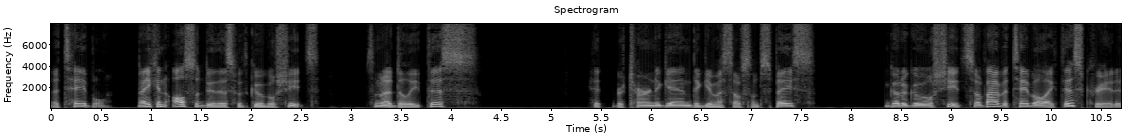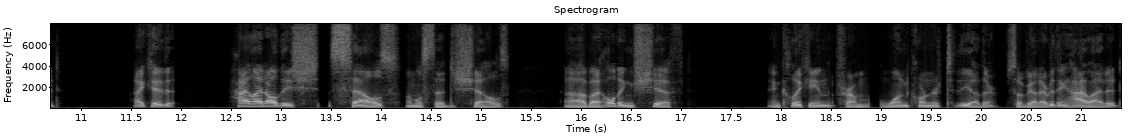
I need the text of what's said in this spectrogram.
a table. Now you can also do this with Google Sheets. So I'm going to delete this, hit return again to give myself some space, and go to Google Sheets. So if I have a table like this created, I could highlight all these cells, almost said shells, uh, by holding Shift and clicking from one corner to the other. So I've got everything highlighted.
